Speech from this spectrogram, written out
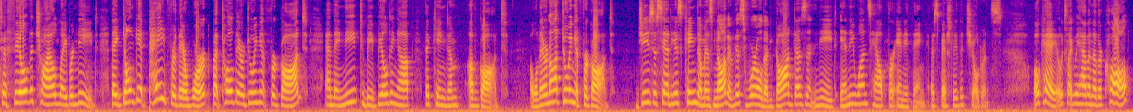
to fill the child labor need. They don't get paid for their work, but told they are doing it for God and they need to be building up the kingdom of God. Well, they're not doing it for God. Jesus said his kingdom is not of this world and God doesn't need anyone's help for anything, especially the children's. Okay, it looks like we have another call.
